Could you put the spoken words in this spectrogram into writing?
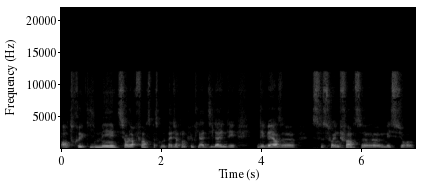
entre guillemets sur leur force, parce qu'on ne peut pas dire non plus que la D-line des, des Bears euh, ce soit une force, euh, mais sur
